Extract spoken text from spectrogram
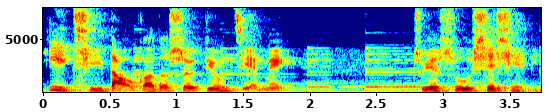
一起祷告的时候弟兄姐妹。主耶稣，谢谢你。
